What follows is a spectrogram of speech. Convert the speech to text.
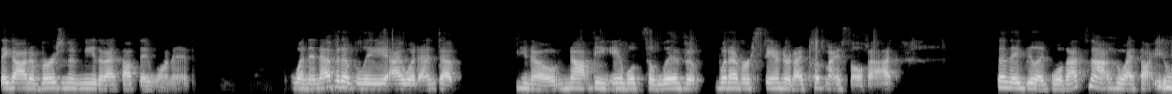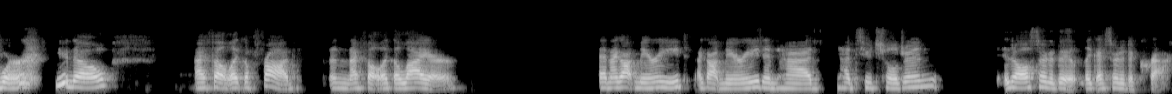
They got a version of me that I thought they wanted. When inevitably I would end up, you know, not being able to live at whatever standard I put myself at, then they'd be like, well, that's not who I thought you were, you know? I felt like a fraud and I felt like a liar. And I got married. I got married and had had two children. It all started to like I started to crack.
